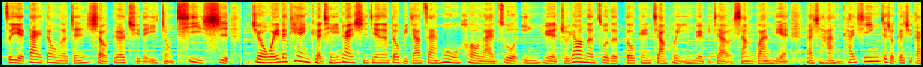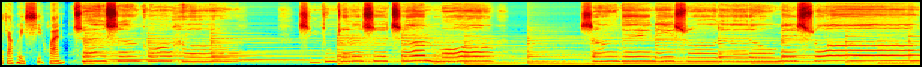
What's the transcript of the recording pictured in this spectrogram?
所以也带动了整首歌曲的一种气势。久违的 Tank 前一段时间呢都比较在幕后来做音乐，主要呢做的都跟教会音乐比较有相关联，但是还很开心，这首歌曲大家会喜欢。心中顿时沉默，想对你说的都没说。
